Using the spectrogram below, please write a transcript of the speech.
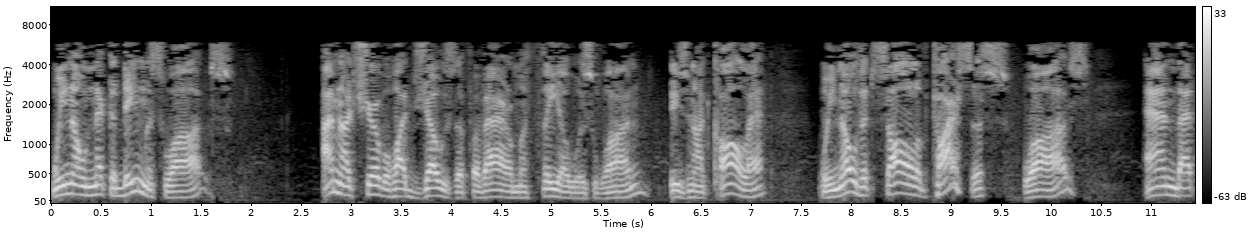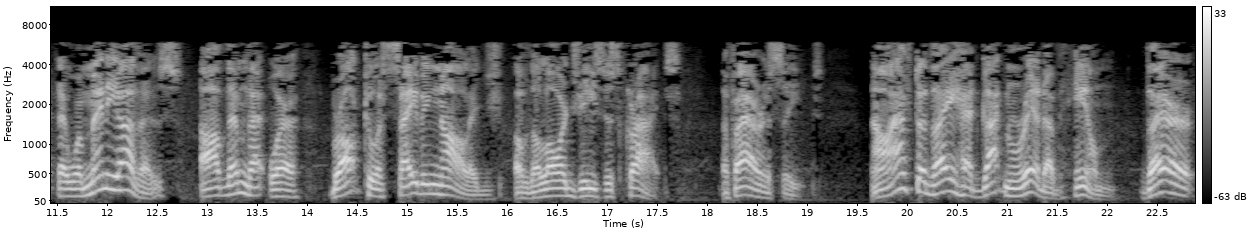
We know Nicodemus was. I'm not sure what Joseph of Arimathea was one. He's not called that. We know that Saul of Tarsus was, and that there were many others of them that were brought to a saving knowledge of the Lord Jesus Christ, the Pharisees. Now, after they had gotten rid of him, their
